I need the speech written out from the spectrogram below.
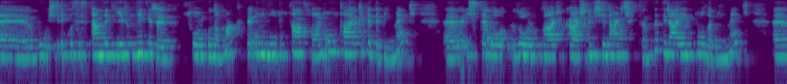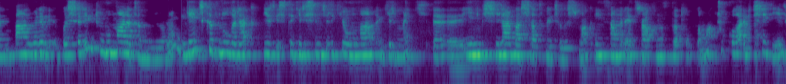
Ee, bu işte ekosistemdeki yerim nedir'i sorgulamak ve onu bulduktan sonra da onu takip edebilmek. Ee, işte o zorluklar karşına bir şeyler çıktığında dirayetli olabilmek. Ee, ben böyle başarıyı bütün bunlarla tanımlıyorum. Genç kadın olarak bir işte girişimcilik yoluna girmek, e, yeni bir şeyler başlatmaya çalışmak, insanları etrafınızda toplamak çok kolay bir şey değil.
